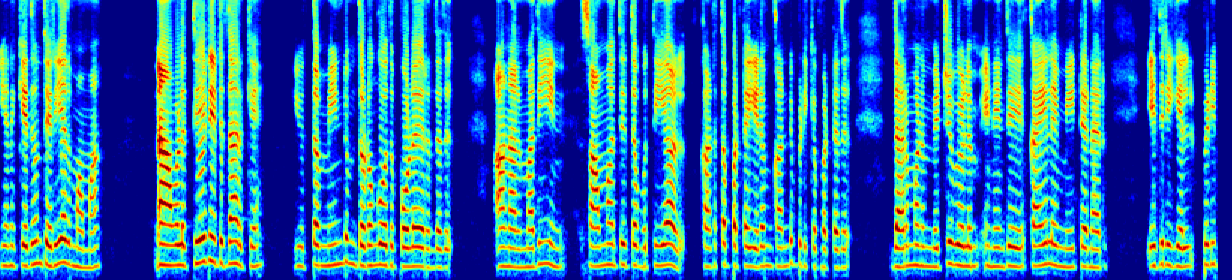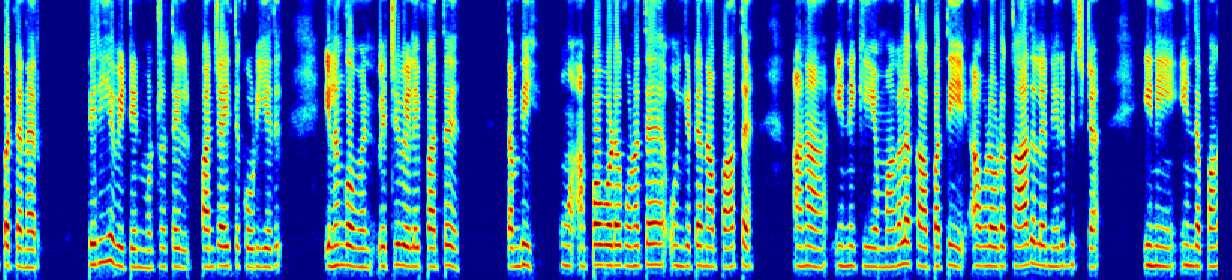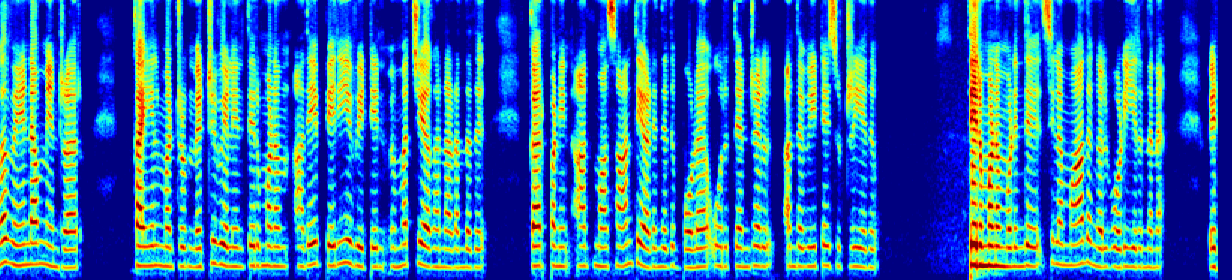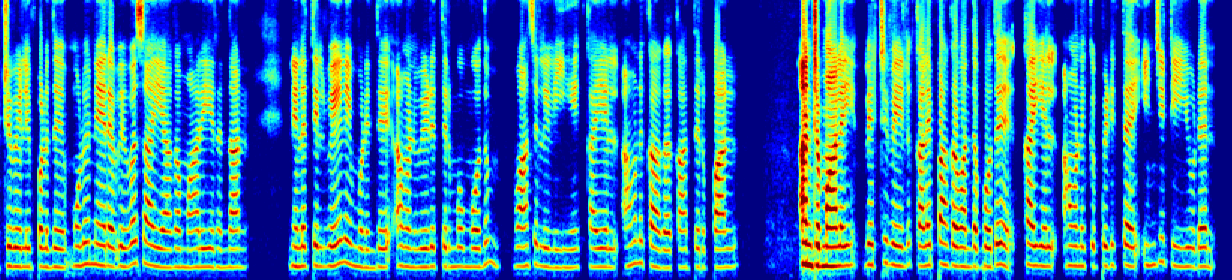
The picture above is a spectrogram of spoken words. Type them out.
எனக்கு எதுவும் தெரியாது மாமா. நான் அவளை தேடிட்டு தான் இருக்கேன். யுத்தம் மீண்டும் தொடங்குவது போல இருந்தது. ஆனால் மதியின் சாமர்த்தித்த புத்தியால் கடத்தப்பட்ட இடம் கண்டுபிடிக்கப்பட்டது. தர்மனும் வெற்றிவேலும் இணைந்து கயலை மீட்டனர். எதிரிகள் பிடிப்பட்டனர் பெரிய வீட்டின் முற்றத்தில் பஞ்சாயத்து கூடியது. இளங்கோவன் வெற்றிவேலை பார்த்து தம்பி உன் அப்பாவோட குணத்தை உன்கிட்ட நான் பார்த்தேன். ஆனா இன்னைக்கு என் மகளை காப்பாத்தி அவளோட காதலை நிரூபிச்சிட்டேன் இனி இந்த பகை வேண்டாம் என்றார். கையல் மற்றும் வெற்றிவேலின் திருமணம் அதே பெரிய வீட்டின் விமர்சையாக நடந்தது. கற்பனின் ஆத்மா சாந்தி அடைந்தது போல ஒரு தென்றல் அந்த வீட்டை சுற்றியது. திருமணம் முடிந்து சில மாதங்கள் ஓடியிருந்தன. வெற்றிவேல் இப்பொழுது முழு நேர விவசாயியாக மாறியிருந்தான். நிலத்தில் வேலை முடிந்து அவன் வீடு திரும்பும் போதும் வாசலிலேயே கயல் அவனுக்காக காத்திருப்பாள். அன்று மாலை வெற்றிவேல் களைப்பாக வந்தபோது கையல் அவனுக்கு பிடித்த இஞ்சி டீயுடன்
